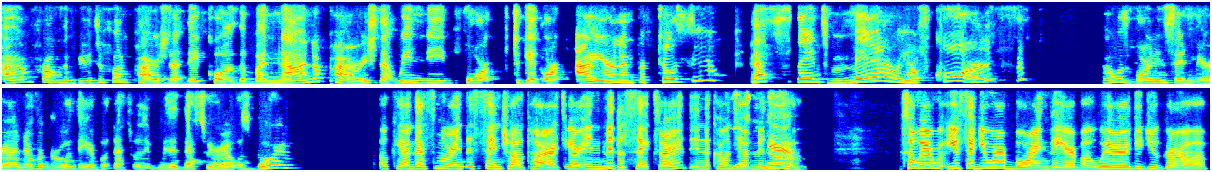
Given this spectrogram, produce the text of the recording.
I am from the beautiful parish that they call the banana parish that we need for to get our iron and potassium. That's Saint Mary, of course. I was born in Saint Mary. I never grew there, but that's what it, that's where I was born. Okay, and that's more in the central part. You're in Middlesex, right? In the county Yes, of Middlesex. ma'am. So where you said you were born there, but where did you grow up?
